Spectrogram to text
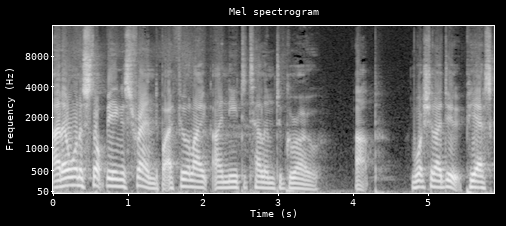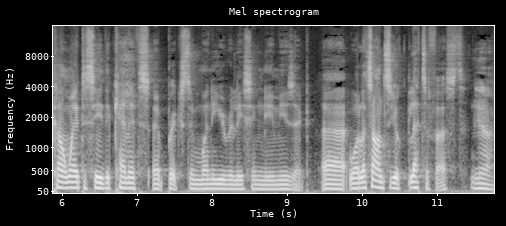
I don't want to stop being his friend, but I feel like I need to tell him to grow up. What should I do? P.S. Can't wait to see the Kenneths at Brixton. When are you releasing new music? Uh, well, let's answer your letter first. Yeah.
